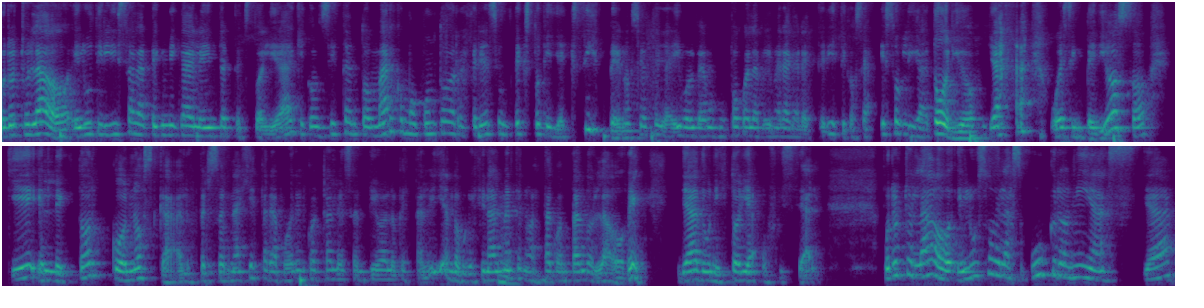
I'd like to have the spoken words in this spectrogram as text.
por otro lado, él utiliza la técnica de la intertextualidad que consiste en tomar como punto de referencia un texto que ya existe, ¿no es cierto? Y ahí volvemos un poco a la primera característica, o sea, es obligatorio, ¿ya? O es imperioso que el lector conozca a los personajes para poder encontrarle sentido a lo que está leyendo, porque finalmente nos está contando el lado B, ¿ya? De una historia oficial. Por otro lado, el uso de las ucronías, ¿ya?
